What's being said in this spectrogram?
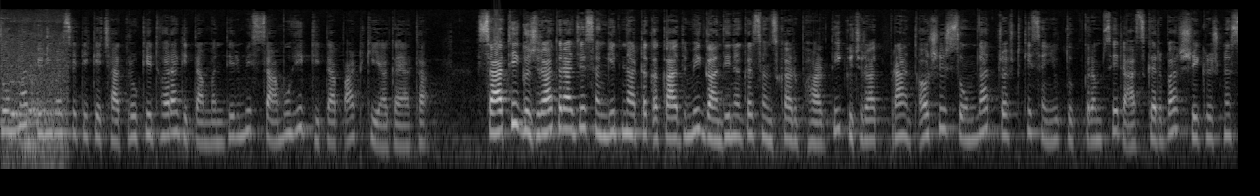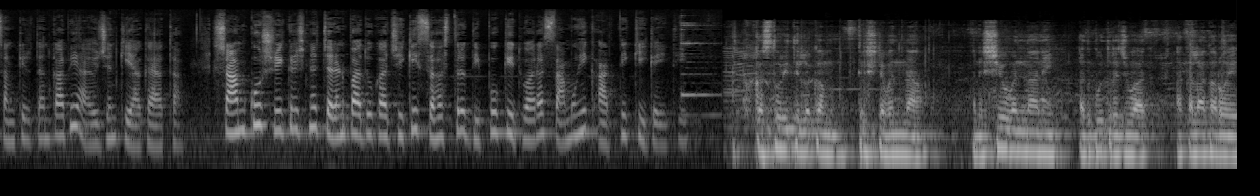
सोमनाथ यूनिवर्सिटी के छात्रों के द्वारा गीता मंदिर में सामूहिक गीता पाठ किया गया था। साथ ही गुजरात राज्य संगीत नाटक अकादमी गांधीनगर संस्कार भारती गुजरात प्रांत और श्री सोमनाथ ट्रस्ट के संयुक्त उपक्रम से रास गरबा श्री कृष्ण संकीर्तन का भी आयोजन किया गया था शाम को श्री कृष्ण चरण पादुका जी की सहस्त्र दीपों के द्वारा सामूहिक आरती की गई थी કસ્તુરી તિલકમ કૃષ્ણવંદના અને શિવવંદનાની અદ્ભુત રજૂઆત આ કલાકારોએ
